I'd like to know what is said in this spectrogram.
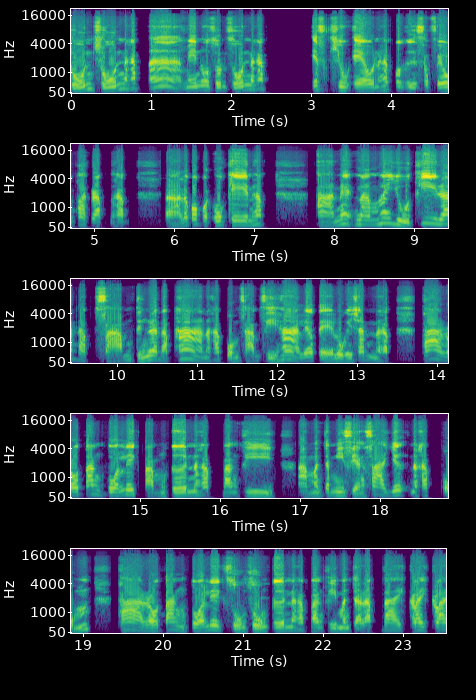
ศูนย์ศูนย์นะครับอ่าเมนูศูนย์ศูนย์นะครับ SQL นะครับ ก็คือสเฟลภาครับนะครับอ่าแล้วก็กดโอเคนะครับ อ่าแนะนำให้อยู่ที่ระดับ 3 ถึงระดับ 5 นะครับ ผม 3 4 5 แล้วแต่โลเคชันนะครับ ถ้าเราตั้งตัวเลขต่ำเกินนะครับ บางทีอ่ามันจะมีเสียงซ่าเยอะนะครับ ผมถ้าเราตั้งตัวเลขสูงสูงเกินนะครับ บางทีมันจะรับได้ใกล้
